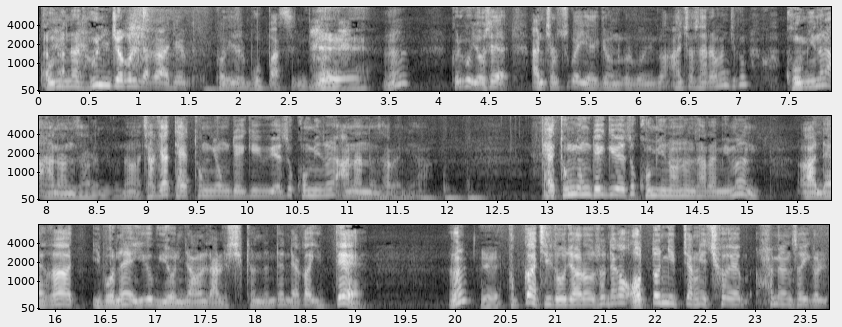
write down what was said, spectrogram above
고민한 흔적을 내가 아직 거기서 못 봤으니까. 예. 응? 그리고 요새 안철수가 얘기하는 걸 보니까 아, 저 사람은 지금 고민을 안한 사람이구나. 자기가 대통령 되기 위해서 고민을 안 하는 사람이야. 대통령 되기 위해서 고민하는 사람이면 아, 내가 이번에 이거 위원장을 나를 시켰는데 내가 이때 응? 예. 국가 지도자로서 내가 어떤 입장에 처하면서 이걸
